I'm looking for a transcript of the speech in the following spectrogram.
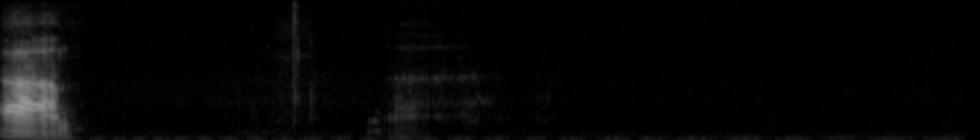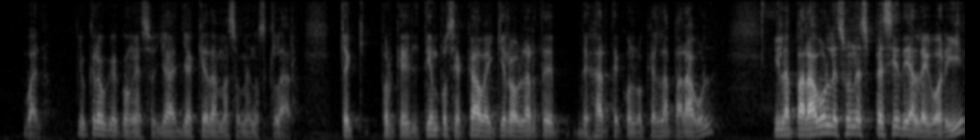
Ah, bueno, yo creo que con eso ya, ya queda más o menos claro. porque el tiempo se acaba y quiero hablarte, dejarte con lo que es la parábola. Y la parábola es una especie de alegoría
